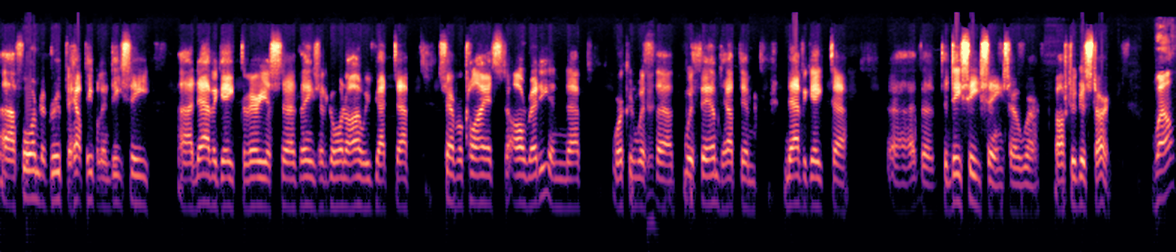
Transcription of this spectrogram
uh, formed a group to help people in D.C. Uh, navigate the various uh, things that are going on. We've got several clients already, and working with with them to help them navigate the the D.C. scene. So we're off to a good start. Well,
